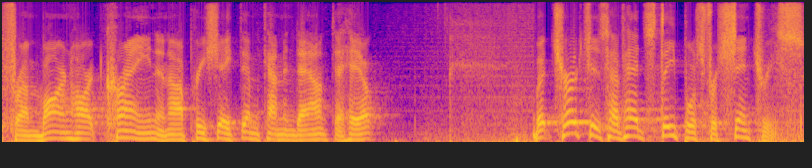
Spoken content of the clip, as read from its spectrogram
from Barnhart Crane, and I appreciate them coming down to help. But churches have had steeples for centuries.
